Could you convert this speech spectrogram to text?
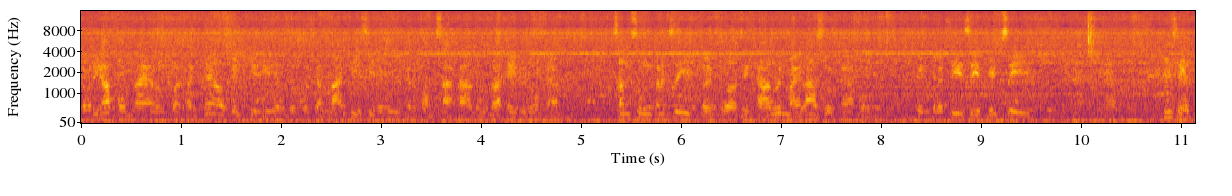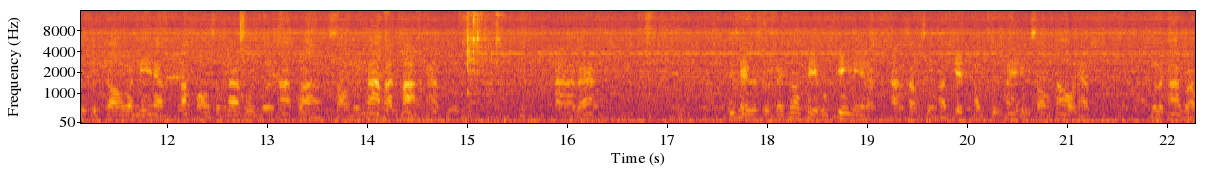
สวัสดีครับ ผมนายอรุณกรพันแก้วเป็นทีทีตัวประจำร้านทีซีดีคอนฟอร์มสาขาโลตัสเอกอุดครับซัมซุงกาแล็กซี่เปิดตัวสินค้ารุ่นใหม่ล่าสุดนะครับผมเป็น Galaxy Z Flip 4นะครับพิเศษสุดๆจองวันนี้นะครับรับของสมนาคุณมูลค่ากว่า 25,000 บาทนะครับและพิเศษสุดในช่วงเพรีบุ๊กิ้งนี้นะครับทางซัมซุงอัปเกรดความจุให้ถึง 2 เท่านะครับมูลค่ากว่า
